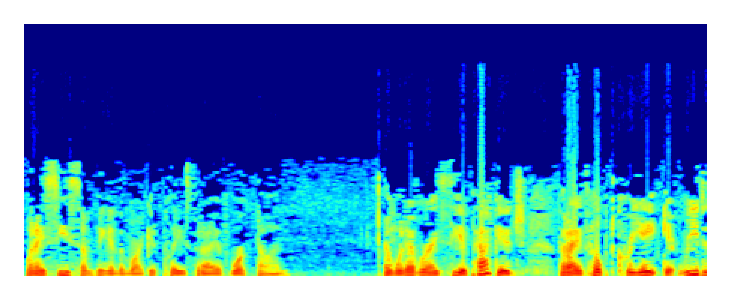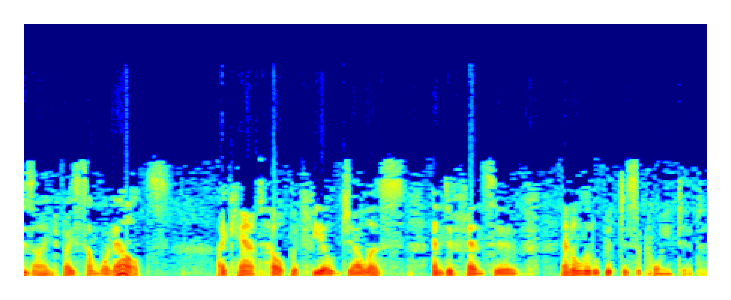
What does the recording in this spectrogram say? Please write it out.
when I see something in the marketplace that I have worked on. And whenever I see a package that I have helped create get redesigned by someone else, I can't help but feel jealous and defensive and a little bit disappointed.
